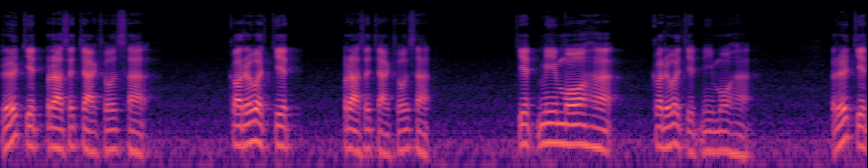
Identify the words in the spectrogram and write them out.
หรือจิตปราศจากโทสะ ก็รู้ว่าจิต ปราศจากโทสะจิตมีโมหะ ก็รู้ว่าจิตมีโมหะ หรือจิต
